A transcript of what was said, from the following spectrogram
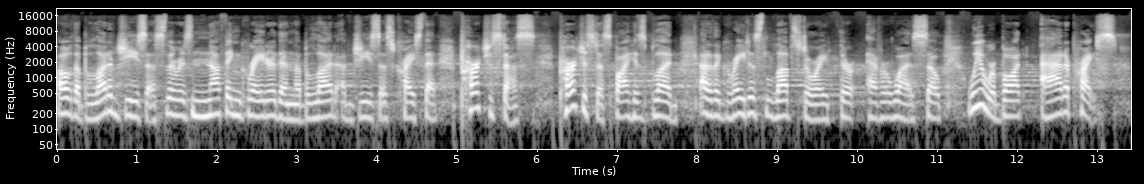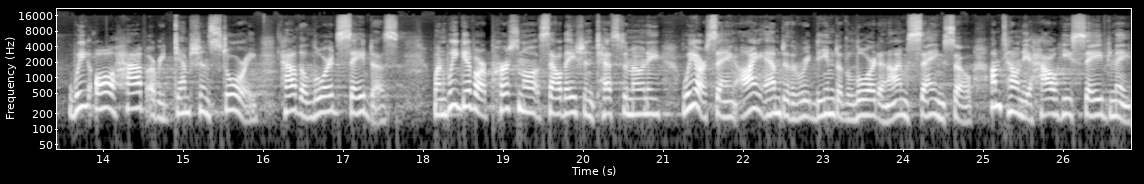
Oh, the blood of Jesus. There is nothing greater than the blood of Jesus Christ that purchased us, purchased us by his blood out of the greatest love story there ever was. So we were bought at a price. We all have a redemption story, how the Lord saved us. When we give our personal salvation testimony, we are saying, I am to the redeemed of the Lord, and I'm saying so. I'm telling you how He saved me.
